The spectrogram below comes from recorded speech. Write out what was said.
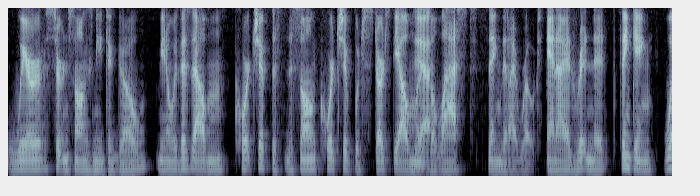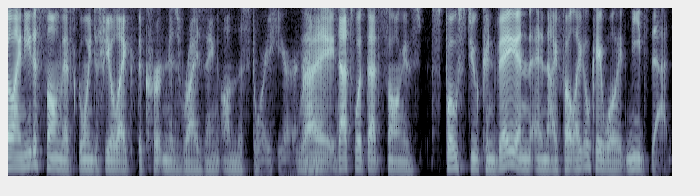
where certain songs need to go. You know, with this album, Courtship, the, the song Courtship, which starts the album, was the last thing that I wrote. And I had written it thinking, well, I need a song that's going to feel like the curtain is rising on the story here. Right. And that's what that song is supposed to convey. And and I felt like, okay, well, it needs that.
